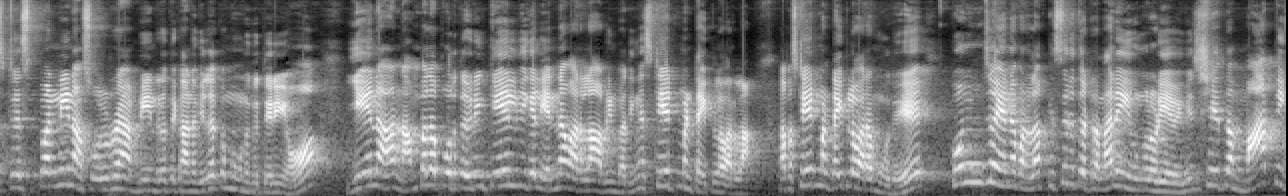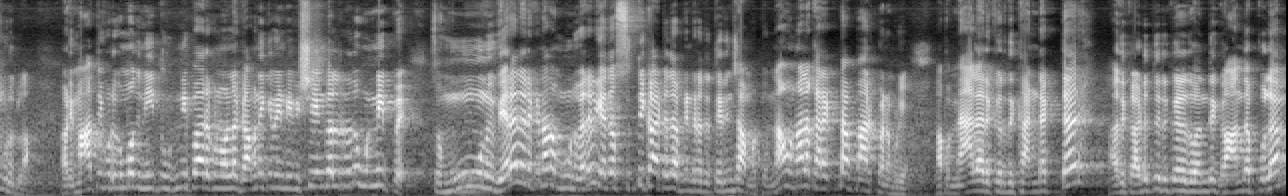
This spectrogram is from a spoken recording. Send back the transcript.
ஸ்ட்ரெஸ் பண்ணி நான் சொல்றேன் அப்படின்றதுக்கான விளக்கம் உனக்கு தெரியும். ஏன்னா நம்மளை பொறுத்தவரையும் கேள்விகள் என்ன வரலாம் அப்படின்னு பார்த்தீங்கன்னா ஸ்டேட்மெண்ட் டைப்ல வரலாம். அப்ப ஸ்டேட்மெண்ட் டைப்ல வரும்போது கொஞ்சம் என்ன பண்ணலாம்? பிசிறு தட்டுற மாதிரி இவங்களுடைய விஷயத்தை மாத்தி கொடுக்கலாம். அப்படி மாத்தி கொடுக்கும்போது நீ உன்னிப்பா இருக்கணும்ல கவனிக்க வேண்டிய விஷயங்கள்ன்றது உன்னிப்பு. ஸோ மூணு விரல் இருக்குன்னா மூணு விரல் எதை சுட்டி காட்டுது அப்படின்றது தெரிஞ்சா மட்டும்தான் உன்னால கரெக்டா மார்க் பண்ண முடியும். அப்ப மேல இருக்கிறது கண்டக்டர் அதுக்கு அடுத்து இருக்கிறது வந்து காந்தப்புலம்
